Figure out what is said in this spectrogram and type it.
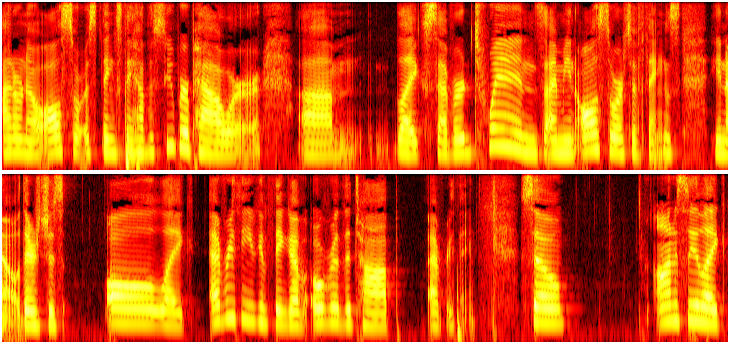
I don't know, all sorts thinks they have a superpower, um, like severed twins. I mean, all sorts of things. You know, there's just all like everything you can think of, over the top, everything. So, honestly, like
